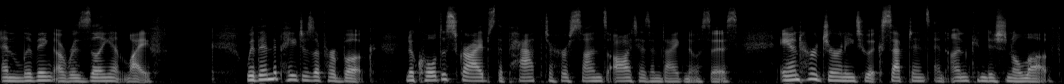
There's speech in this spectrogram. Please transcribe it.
and Living a Resilient Life. Within the pages of her book, Nicole describes the path to her son's autism diagnosis and her journey to acceptance and unconditional love,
